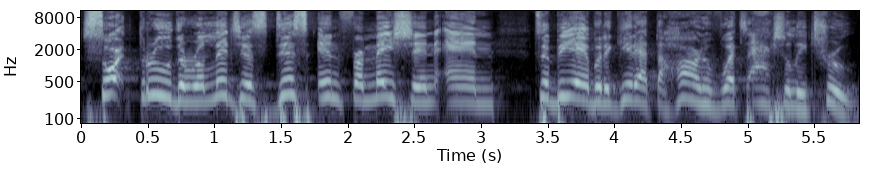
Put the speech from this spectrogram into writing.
sort through the religious disinformation and to be able to get at the heart of what's actually true.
